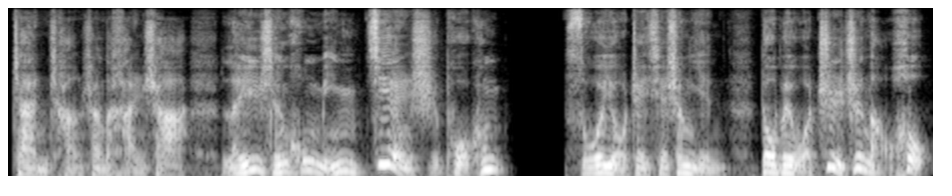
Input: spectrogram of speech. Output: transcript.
战场上的喊杀，雷神轰鸣，箭矢破空。所有这些声音都被我置之脑后，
